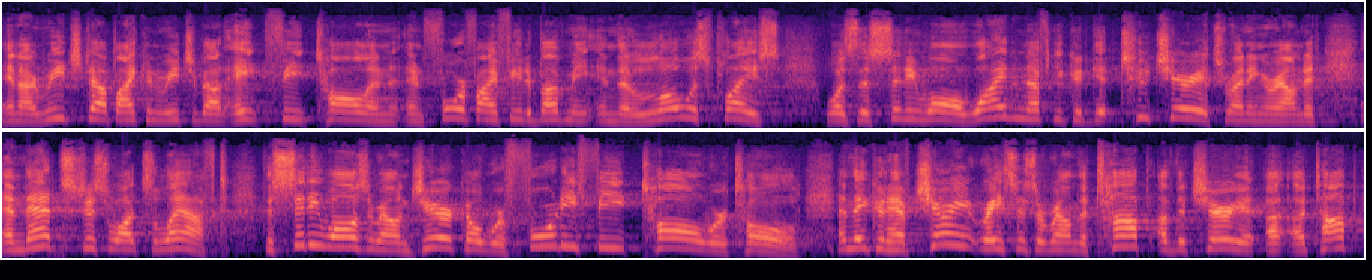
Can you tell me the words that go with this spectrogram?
And I reached up, I can reach about eight feet tall and, and four or five feet above me. In the lowest place was this city wall, wide enough you could get two chariots running around it. And that's just what's left. The city walls around Jericho were 40 feet tall, we're told. And they could have chariot races around the top of the chariot, uh, uh, top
